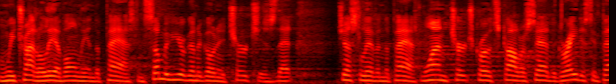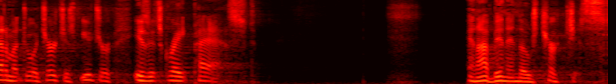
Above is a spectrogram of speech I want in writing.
when we try to live only in the past. And some of you are going to go into churches that just live in the past. One church growth scholar said the greatest impediment to a church's future is its great past. And I've been in those churches.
